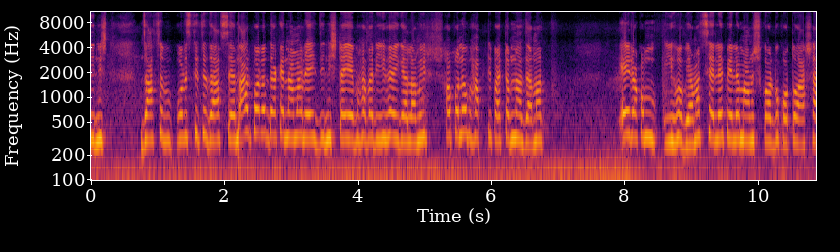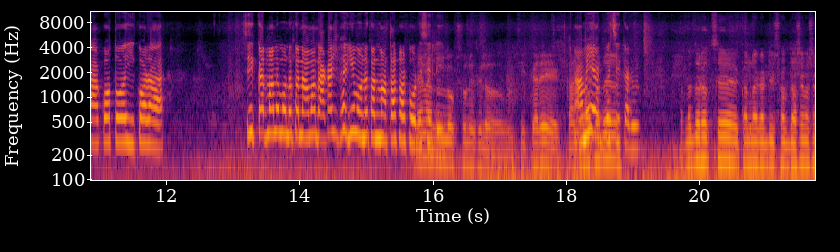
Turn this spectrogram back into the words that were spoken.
জিনিস যাচ্ছে পরিস্থিতি যাচ্ছে তারপরে দেখেন আমার এই জিনিসটা এভাবে ই হয়ে গেল। আমি স্বপ্নেও ভাবতে পারতাম না যে আমার এইরকম ই হবে। আমার ছেলে পেলে মানুষ করব কত আশা কত ই করা। শিক্ষার মানে মনে করেন আমার আকাশ ভেঙে মনে করেন মাথার পর পড়েছিলি। মেলা লোক শুনেছিল শিক্ষারে আমি একবার শিক্ষার আপনাদের হচ্ছে কান্নাকাটির শব্দ আশেপাশে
